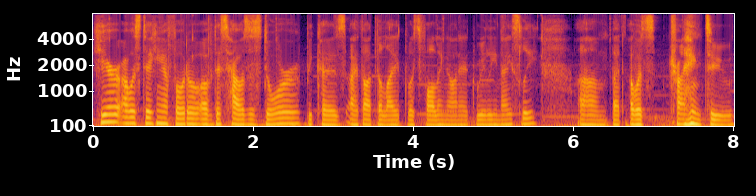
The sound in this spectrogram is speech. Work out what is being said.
Here I was taking a photo of this house's door because I thought the light was falling on it really nicely. Um, but I was trying to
